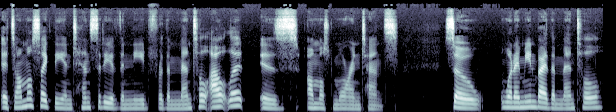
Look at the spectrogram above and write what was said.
it's almost like the intensity of the need for the mental outlet is almost more intense. So what I mean by the mental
